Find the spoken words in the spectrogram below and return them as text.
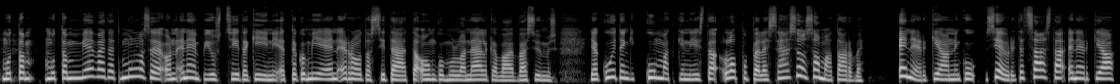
mutta, mutta mie väitän, että mulla se on enempi just siitä kiinni, että kun mie en erota sitä, että onko mulla nälkä vai väsymys. Ja kuitenkin kummatkin niistä loppupeleissähän se on sama tarve. Energia on niin kuin, sä yrität säästää energiaa,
